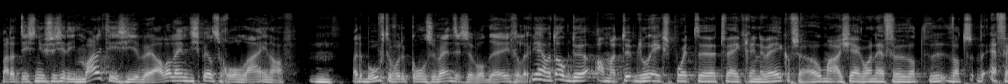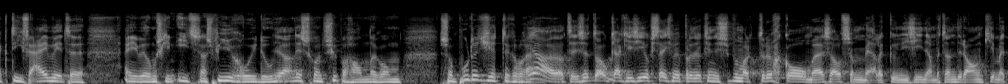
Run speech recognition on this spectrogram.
Maar dat is nu zozeer die markt is hier wel, alleen die speelt zich online af. Maar de behoefte voor de consument is er wel degelijk. Ja, want ook de amateur... Ik bedoel, ik sport uh, twee keer in de week of zo. Maar als jij gewoon even wat, wat effectief eiwitten... en je wil misschien iets aan spiergroei doen... Ja. dan is het gewoon super handig om zo'n poedertje te gebruiken. Ja, dat is het ook. Kijk, je ziet ook steeds meer producten in de supermarkt terugkomen. Hè. Zelfs een melk kun je zien dan met een drankje, met,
